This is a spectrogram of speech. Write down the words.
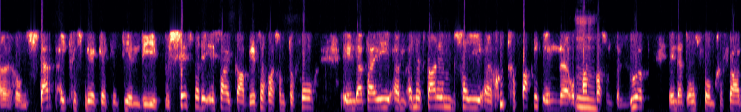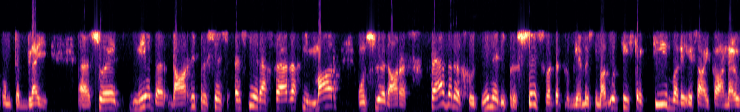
uh, hom sterk uitgespreek het teen die proses wat die SAIK besig was om te volg en dat hy um, in 'n stadium sy uh, goed gepak het en uh, op pad mm. was om te loop en dat ons vir hom gevra het om te bly. Uh, so nee daardie proses is nie regverdig nie maar ons glo daar is verdere goed nie net die proses wat 'n probleem is nie maar ook die struktuur wat die SAIK nou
